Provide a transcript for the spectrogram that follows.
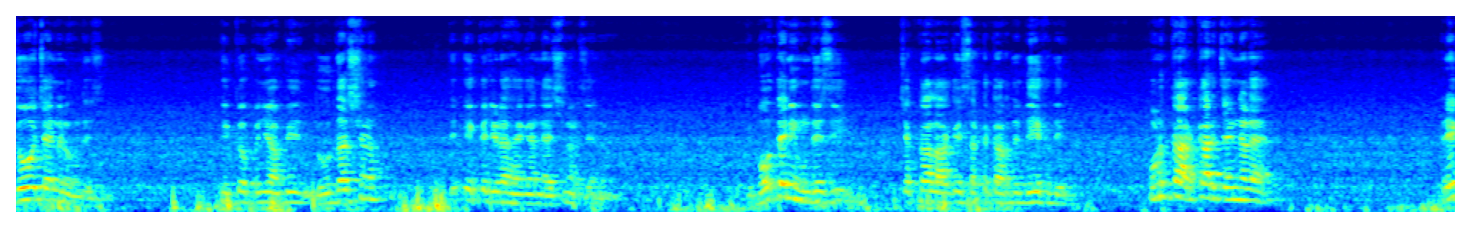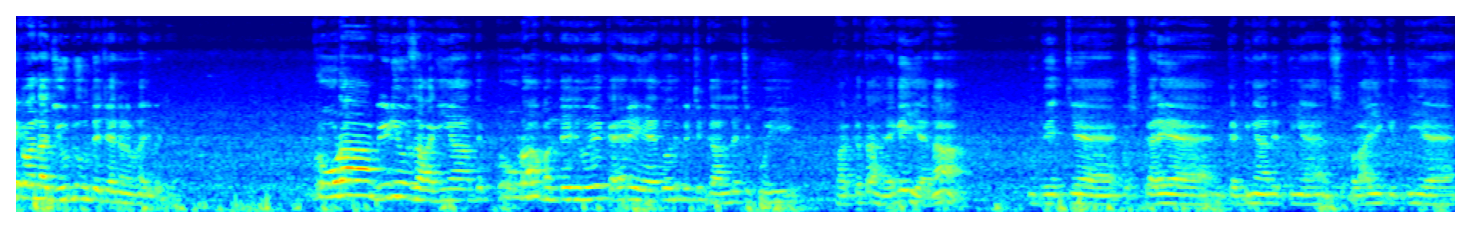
ਦੋ ਚੈਨਲ ਹੁੰਦੇ ਸੀ। ਇੱਕ ਪੰਜਾਬੀ ਦੂਰਦਰਸ਼ਨ ਤੇ ਇੱਕ ਜਿਹੜਾ ਹੈਗਾ ਨੈਸ਼ਨਲ ਚੈਨਲ ਤੇ ਬਹੁਤੇ ਨਹੀਂ ਹੁੰਦੇ ਸੀ, ਚੱਕਾ ਲਾ ਕੇ ਸੈੱਟ ਕਰਦੇ, ਦੇਖਦੇ। ਹੁਣ ਘਰ ਘਰ ਚੈਨਲ ਹੈ। ਹਰੇਕ ਬੰਦਾ YouTube ਤੇ ਚੈਨਲ ਬਣਾਈ ਬੈਠਾ। ਕਰੋੜਾਂ ਵੀਡੀਓਜ਼ ਆ ਗਈਆਂ ਤੇ ਕਰੋੜਾਂ ਬੰਦੇ ਜਦੋਂ ਇਹ ਕਹਿ ਰਹੇ ਹੈ ਤਾਂ ਉਹਦੇ ਵਿੱਚ ਗੱਲ 'ਚ ਕੋਈ ਫ਼ਰਕ ਤਾਂ ਹੈਗਾ ਹੀ ਹੈ ਨਾ। ਕੋਈ ਵੇਚਿਆ ਹੈ ਕੁਝ ਕਰਿਆ ਗੱਡੀਆਂ ਦਿੱਤੀਆਂ ਸਪਲਾਈ ਕੀਤੀ ਹੈ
